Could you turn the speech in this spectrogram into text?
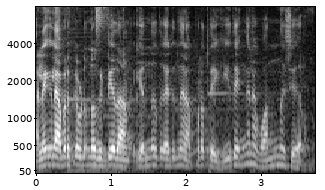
അല്ലെങ്കിൽ അവർക്ക് എവിടുന്നോ കിട്ടിയതാണ് എന്ന് കരുതുന്നതിനപ്പുറത്തേക്ക് ഇതെങ്ങനെ വന്നു ചേർന്നു?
